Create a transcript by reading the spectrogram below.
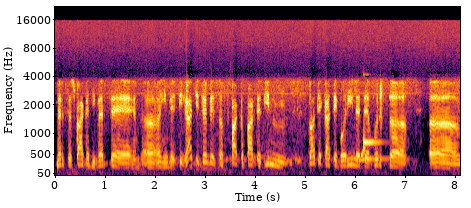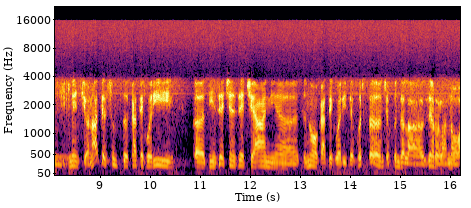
merg să-și facă diverse uh, investigații, trebuie să facă parte din toate categoriile de vârstă uh, menționate. Sunt categorii uh, din 10 în 10 ani, uh, sunt 9 categorii de vârstă, începând de la 0 la 9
